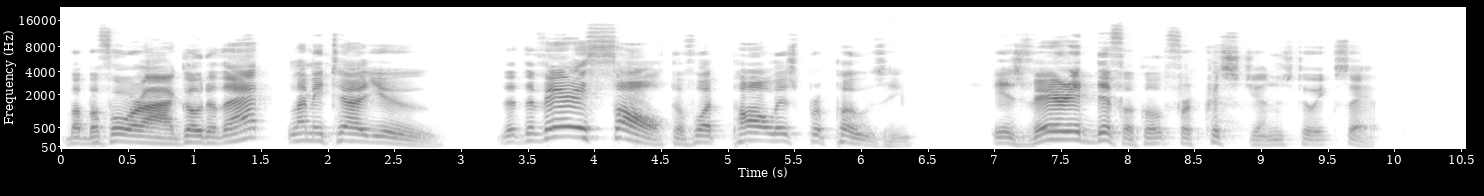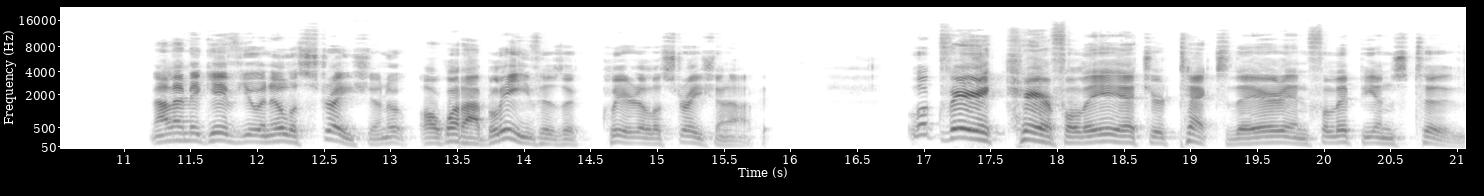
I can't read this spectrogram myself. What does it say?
But before I go to that, let me tell you that the very thought of what Paul is proposing is very difficult for Christians to accept. Now, let me give you an illustration, or what I believe is a clear illustration of it. Look very carefully at your text there in Philippians 2.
